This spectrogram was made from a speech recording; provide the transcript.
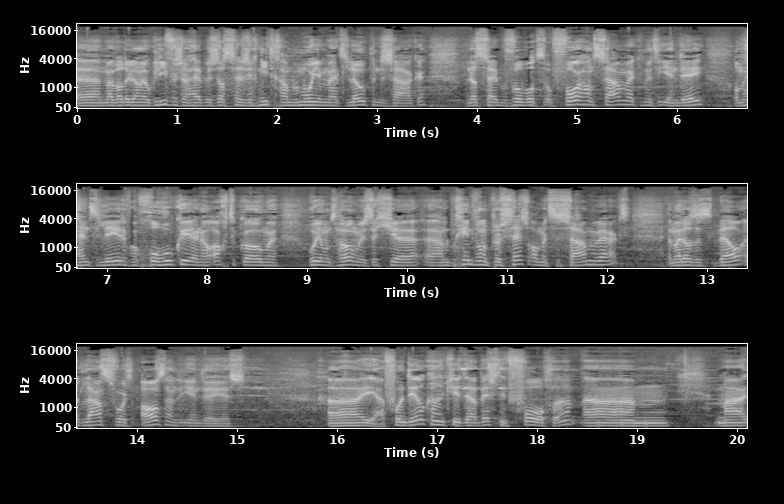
Uh, maar wat ik dan ook liever zou hebben, is dat zij zich niet gaan bemoeien met lopende zaken. Maar dat zij bijvoorbeeld op voorhand samenwerken met de IND om hen te leren van goh, hoe kun je er nou achter komen hoe iemand homo is. Dat je uh, aan het begin van het proces al met ze samenwerkt. Maar dat het wel het laatste woord als aan de IND is. Uh, ja, voor een deel kan ik je daar best in volgen. Um, maar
